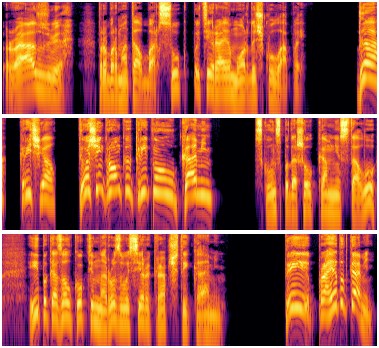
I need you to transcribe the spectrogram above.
«Разве?» — пробормотал барсук, потирая мордочку лапой. «Да, кричал. Ты очень громко крикнул «камень». Скунс подошел к камне-столу и показал когтем на розово-серо-крапчатый камень. «Ты про этот камень?»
